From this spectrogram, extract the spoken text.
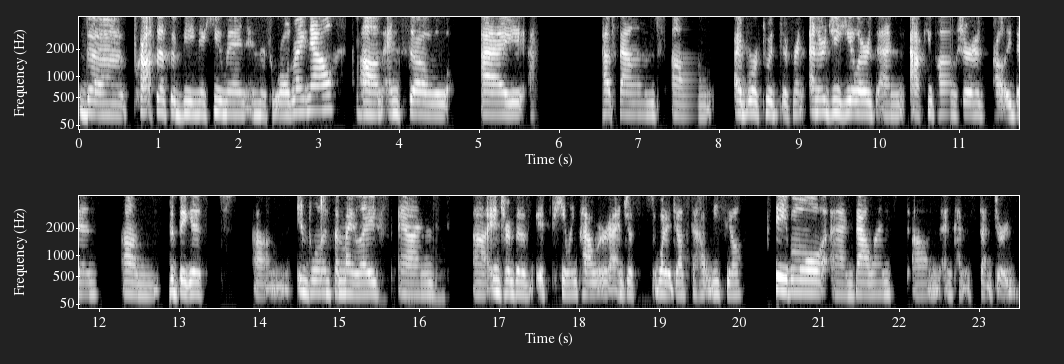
the process of being a human in this world right now. Mm-hmm. Um, and so I have found um, I've worked with different energy healers, and acupuncture has probably been um, the biggest um, influence on my life and uh, in terms of its healing power and just what it does to help me feel stable and balanced um, and kind of centered.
